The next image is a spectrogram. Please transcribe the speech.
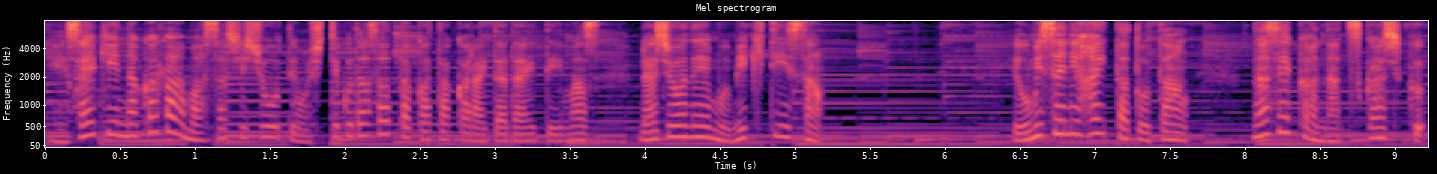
えー、最近中川正史商店を知ってくださった方から頂いています。ラジオネームミキティさん。お店に入った途端なぜか懐かしく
